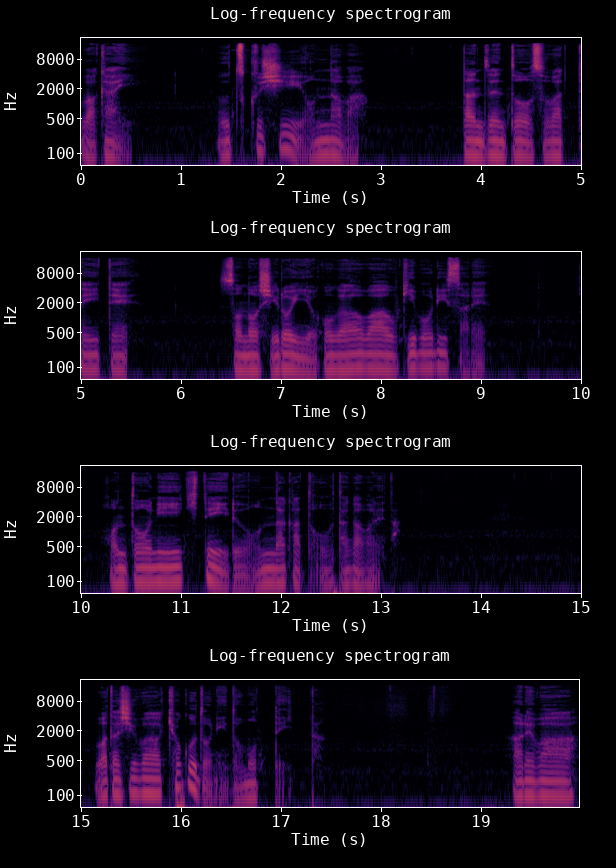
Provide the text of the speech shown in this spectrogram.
若い、美しい女は、淡然と座っていて、その白い横顔は浮き彫りされ、本当に生きている女かと疑われた。私は極度にどもっていった。あれは、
